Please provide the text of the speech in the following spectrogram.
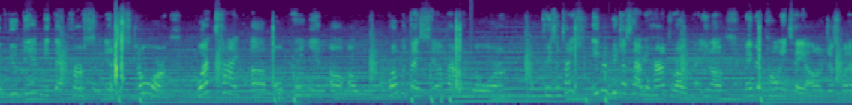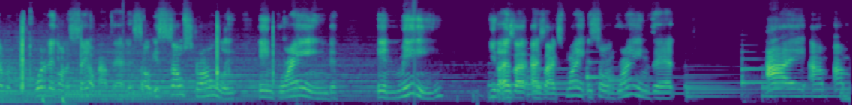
if you did meet that person in the store, what type of opinion or, or what would they say about your presentation. Even if you just have your hair thrown, you know, maybe a ponytail or just whatever, what are they going to say about that? And so it's so strongly ingrained in me, you know, as I as I explained, it's so ingrained that I I'm I'm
